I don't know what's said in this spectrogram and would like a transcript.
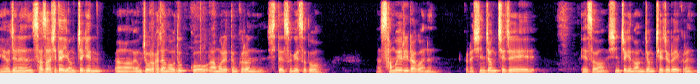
예, 어제는 사사시대 영적인 어, 영적으로 가장 어둡고 암울했던 그런 시대 속에서도 사무엘이라고 하는 그런 신정 체제에서 신적인 왕정 체제로의 그런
